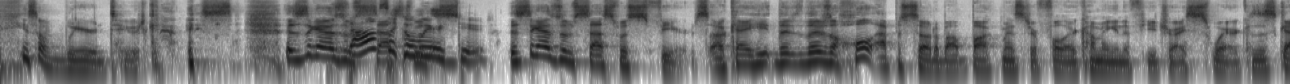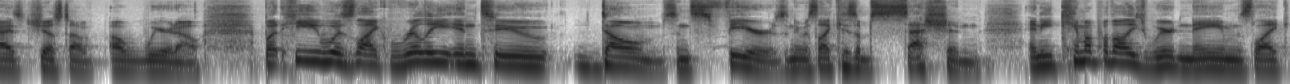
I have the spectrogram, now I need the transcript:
he's a weird dude, guys. This is the guy who's Sounds obsessed like a with, weird dude. This is the guy who's obsessed with spheres. Okay, he, there's, there's a whole episode about Buckminster Fuller coming in the future. I swear, because this guy's just a, a weirdo. But he was like really into domes and spheres, and he was like his obsession. And he came up with all these weird names like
